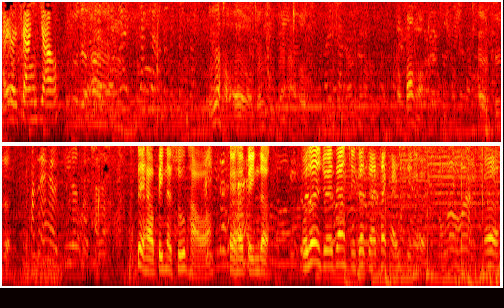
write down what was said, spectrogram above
还有香蕉。肚子饿了。我觉得好饿哦，跟福真还饿，好棒哦！还有吃的，它这里还有鸡肉可以拍的。这里还有冰的酥跑哦，可以喝冰的。我真的觉得这样骑车实在太开心了。嗯。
